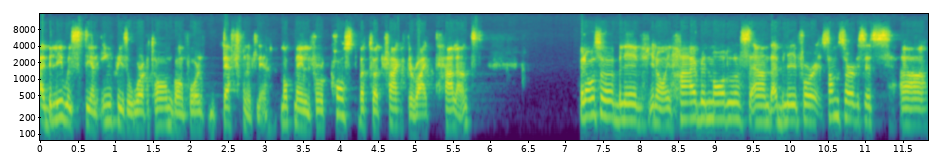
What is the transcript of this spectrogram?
I believe we'll see an increase of work at home going forward, definitely. Not mainly for cost, but to attract the right talent. But also I believe, you know, in hybrid models, and I believe for some services, uh,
